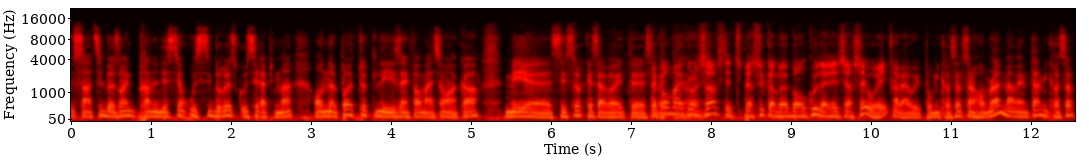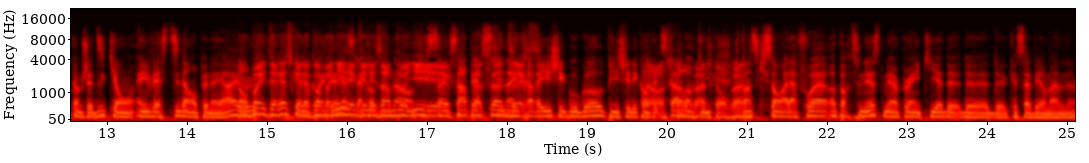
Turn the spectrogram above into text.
senti le besoin de prendre une décision aussi brusque aussi rapidement? On n'a pas toutes les informations encore, mais euh, c'est sûr que ça va être euh, ça va pour être, euh, Microsoft, c'est-tu perçu comme un bon coup d'aller le chercher, oui? ah ben oui, pour Microsoft, c'est un home run, mais en même temps, Microsoft, comme je te dis, qui ont investi dans OpenAI. Ils n'ont pas intérêt que la compagnie, que les non, employés... puis euh, 500 partent dans personnes direction. travailler chez Google puis chez les Non, je compétiteurs. donc, ils- je je pense qu'ils sont à la fois opportunistes, mais un peu inquiets de, de, de que ça vire mal. Là.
